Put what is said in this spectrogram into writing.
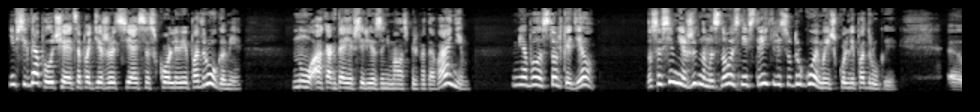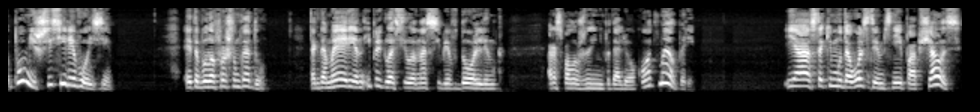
Не всегда получается поддерживать связь со школьными подругами. Ну, а когда я всерьез занималась преподаванием, у меня было столько дел, но совсем неожиданно мы снова с ней встретились у другой моей школьной подруги. Э, помнишь, Сесилия Войзи? Это было в прошлом году. Тогда Мэриан и пригласила нас себе в Доллинг, расположенный неподалеку от Мелбери. Я с таким удовольствием с ней пообщалась,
